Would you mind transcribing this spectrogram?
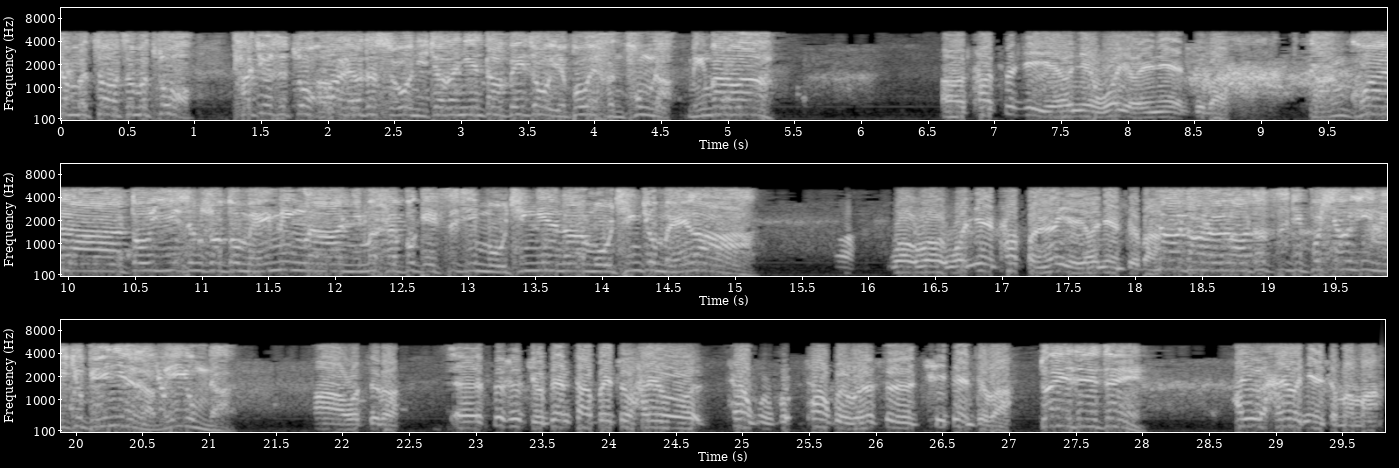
这么照这么做。他就是做化疗的时候，你叫他念大悲咒也不会很痛的，明白了吗？啊，他自己也要念，我也要念，对吧？赶快啦！都医生说都没命了，你们还不给自己母亲念呢？母亲就没了。啊，我我我念，他本人也要念，对吧？那当然了，他自己不相信，你就别念了，没用的。啊，我知道。呃，四十九遍大悲咒，还有忏悔忏悔文是七遍，对吧？对对对。还有还要念什么吗？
